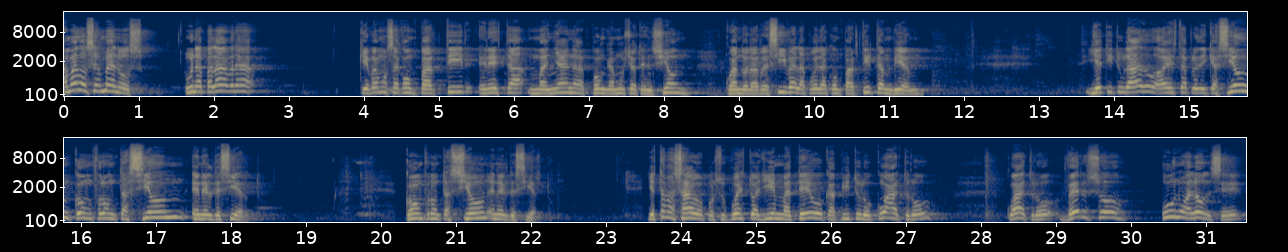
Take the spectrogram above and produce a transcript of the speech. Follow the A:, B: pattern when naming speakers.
A: Amados hermanos, una palabra que vamos a compartir en esta mañana, ponga mucha atención, cuando la reciba la pueda compartir también. Y he titulado a esta predicación Confrontación en el desierto. Confrontación en el desierto. Y está basado, por supuesto, allí en Mateo capítulo 4, 4, verso 1 al 11,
